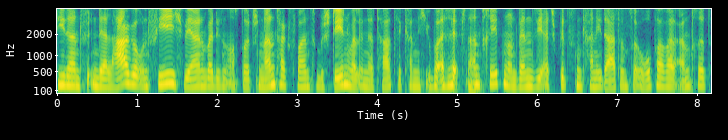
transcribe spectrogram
die dann in der Lage und fähig wären, bei diesen ostdeutschen Landtagswahlen zu bestehen, weil in der Tat, sie kann nicht überall selbst antreten. Und wenn sie als Spitzenkandidatin zur Europawahl antritt,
